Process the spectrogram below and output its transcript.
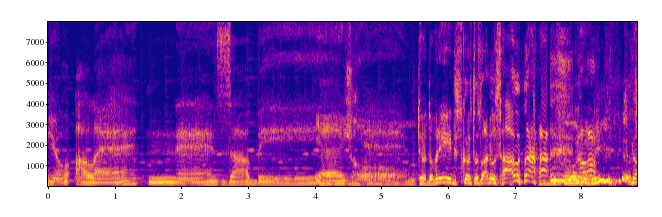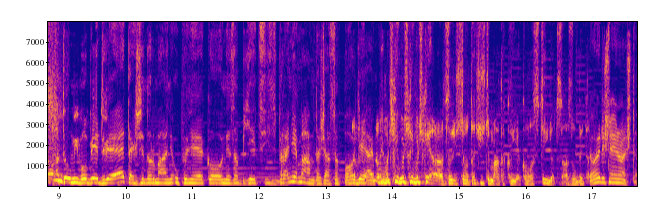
Jo, ale nezabij. Jež ho. To je dobrý, skoro to zvládnu sám. no, no a to umí obě dvě, takže normálně úplně jako nezabíjející zbraně mám, takže já jsem v pohodě. Já jim No, počkej, počkej, počkej, ale co když to otočíš, to má takový jako ostrý docela zuby. Jo, Tak. když někdo neštve.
